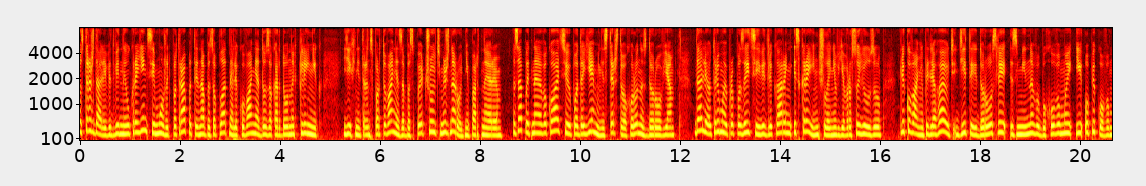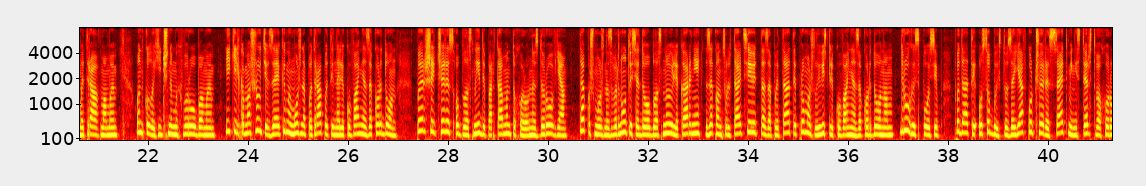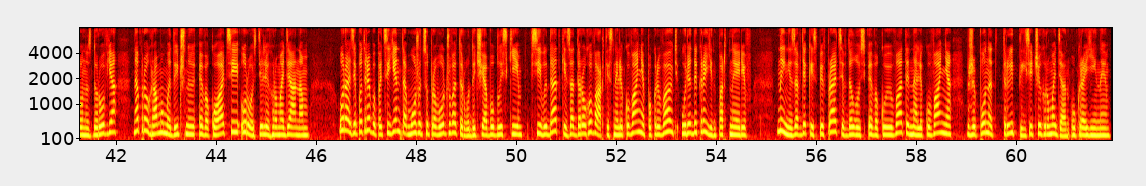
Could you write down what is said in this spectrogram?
Постраждалі від війни українці можуть потрапити на безоплатне лікування до закордонних клінік. Їхні транспортування забезпечують міжнародні партнери. Запит на евакуацію подає Міністерство охорони здоров'я. Далі отримує пропозиції від лікарень із країн-членів Євросоюзу. Лікуванню підлягають діти і дорослі з мінно-вибуховими і опіковими травмами, онкологічними хворобами. Є кілька маршрутів, за якими можна потрапити на лікування за кордон. Перший через обласний департамент охорони здоров'я. Також можна звернутися до обласної лікарні за консультацією та запитати про можливість лікування за кордоном. Другий спосіб подати особисту заявку через сайт Міністерства охорони здоров'я на програму медичної евакуації у розділі громадянам. У разі потреби пацієнта можуть супроводжувати родичі або близькі. Всі видатки за дороговартісне лікування покривають уряди країн-партнерів. Нині завдяки співпраці вдалося евакуювати на лікування вже понад три тисячі громадян України.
